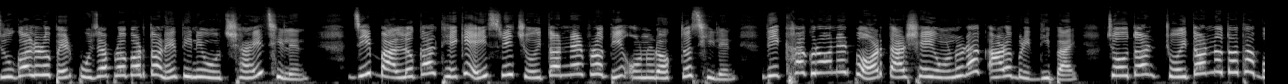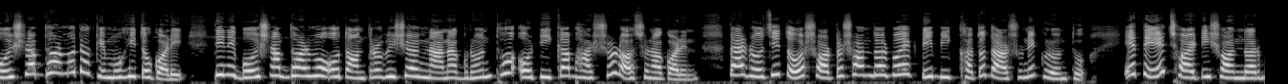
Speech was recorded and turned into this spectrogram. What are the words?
যুগল রূপের পূজা প্রবর্তনে তিনি উৎসাহী ছিলেন। জীব বাল্যকাল থেকেই শ্রী চৈতন্যের প্রতি অনুরক্ত ছিলেন। দীক্ষা গ্রহণের পর তার সেই অনুরাগ আরও বৃদ্ধি পায়। চৌতন, চৈতন্য তথা বৈষ্ণব ধর্ম তাকে মোহিত করে। তিনি বৈষ্ণব ধর্ম ও তন্ত্র বিষয়ক নানা গ্রন্থ ও টিকা ভাষ্য রচনা করেন। তার রচিত শট সন্দর্ভ একটি বিখ্যাত দার্শনিক গ্রন্থ। এতে ছয়টি সন্দর্ভ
